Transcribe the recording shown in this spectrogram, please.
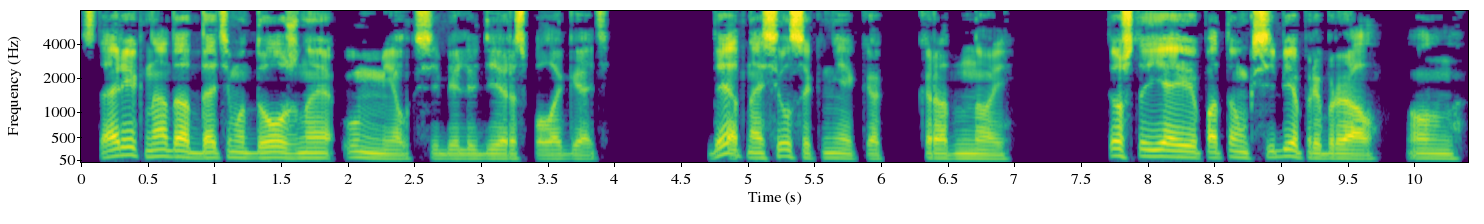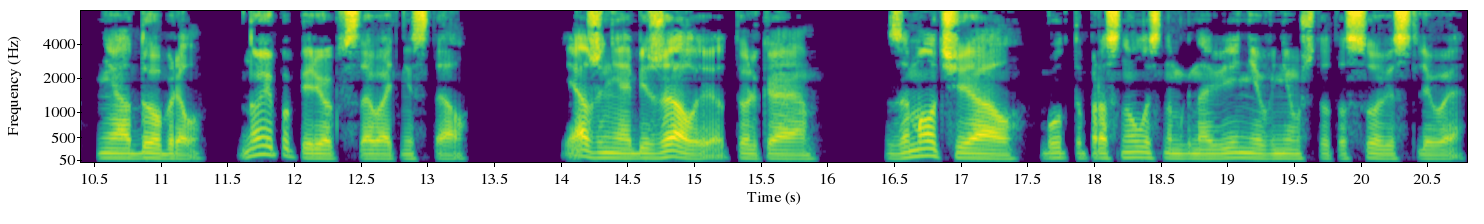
Старик, надо отдать ему должное, умел к себе людей располагать. Да и относился к ней как к родной. То, что я ее потом к себе прибрал, он не одобрил, но и поперек вставать не стал. Я же не обижал ее, только замолчал, будто проснулось на мгновение в нем что-то совестливое.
